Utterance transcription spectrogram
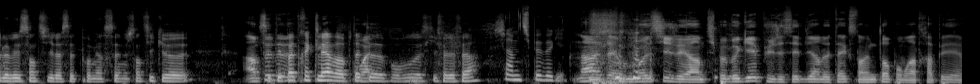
l'avez senti là cette première scène? J'ai senti que Un peu c'était de- pas très clair euh, peut-être Ouais. euh, pour vous euh, ce qu'il fallait faire? Je suis un petit peu. Non, j'ai- moi aussi j'ai un petit peu bugué, puis j'ai essayé de lire le texte en même temps pour me rattraper, euh,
